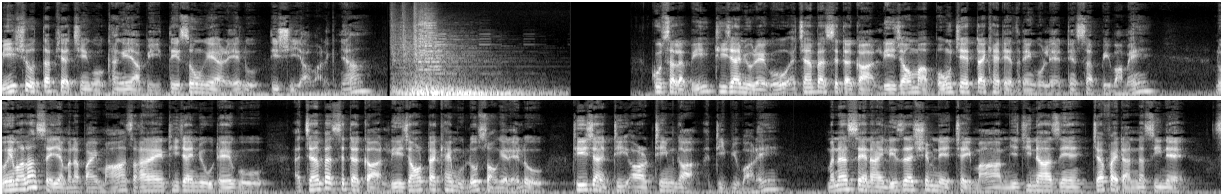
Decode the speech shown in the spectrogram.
မီးရှို့တပ်ဖြတ်ခြင်းကိုခံခဲ့ရပြီးတေဆုံးခဲ့ရတယ်လို့သိရှိရပါတယ်ခင်ဗျာ ကုဆလပီထီချိုင်းမြို့တွေကိုအချမ်းဘတ်စစ်တပ်ကလေကြောင်းမှဘုံကျဲတိုက်ခိုက်တဲ့တဲ့ရင်ကိုလည်းတင်ဆက်ပေးပါမယ်။နိုဝင်ဘာလ10ရက်မနက်ပိုင်းမှာစကိုင်းတိုင်းထီချိုင်းမြို့တဲကိုအချမ်းဘတ်စစ်တပ်ကလေကြောင်းတိုက်ခိုက်မှုလှုပ်ဆောင်ခဲ့တယ်လို့ထီချိုင်း DR team ကအတည်ပြုပါတယ်။မနက်10:48မိနစ်အချိန်မှာမြေကြီးနားစဉ် Jet Fighter 2စီးနဲ့စ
